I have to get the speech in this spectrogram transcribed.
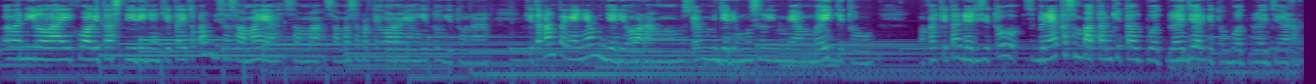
eh, nilai kualitas dirinya kita itu kan bisa sama ya sama sama seperti orang yang itu gitu. Nah kita kan pengennya menjadi orang maksudnya menjadi muslim yang baik gitu. Maka kita dari situ sebenarnya kesempatan kita buat belajar gitu buat belajar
